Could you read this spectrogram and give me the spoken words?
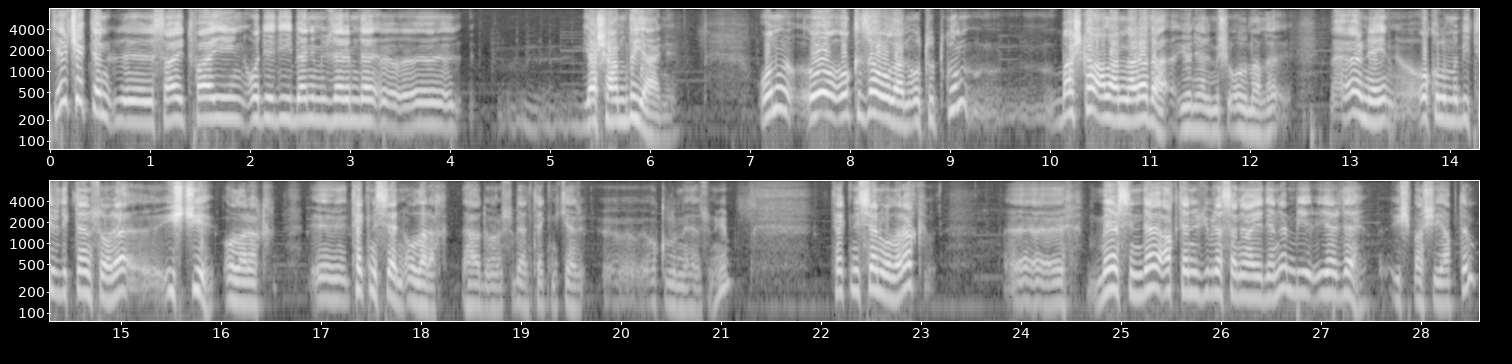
Gerçekten e, Said Faik'in o dediği benim üzerimde e, e, yaşandı yani. Onu o, o kıza olan o tutkum başka alanlara da yönelmiş olmalı. Örneğin okulumu bitirdikten sonra e, işçi olarak, e, teknisyen olarak daha doğrusu ben tekniker e, okulu mezunuyum. Teknisyen olarak e, Mersin'de Akdeniz Gübre Sanayi denen bir yerde işbaşı yaptım.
